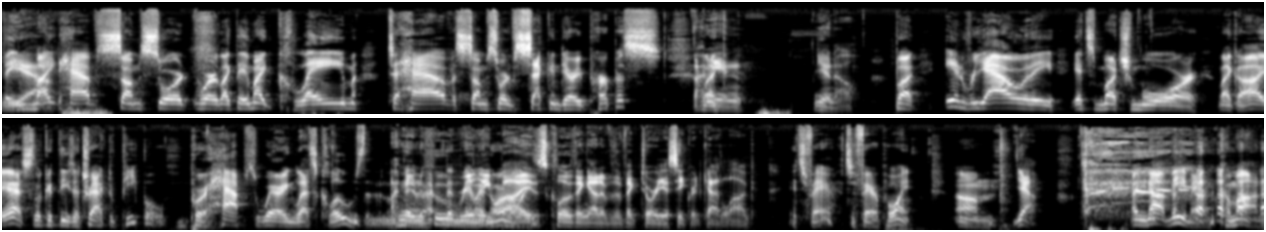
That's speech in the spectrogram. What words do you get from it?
they Yeah. might have some sort where like they might claim to have some sort of secondary purpose, I Like- mean, you know. but in reality, it's much more like, ah, yes, look at these attractive people, perhaps wearing less clothes than I mean, than- who than really buys clothing out of the Victoria's Secret catalog? It's fair. It's a fair point. Um, yeah. I mean, not me, man. Come on.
